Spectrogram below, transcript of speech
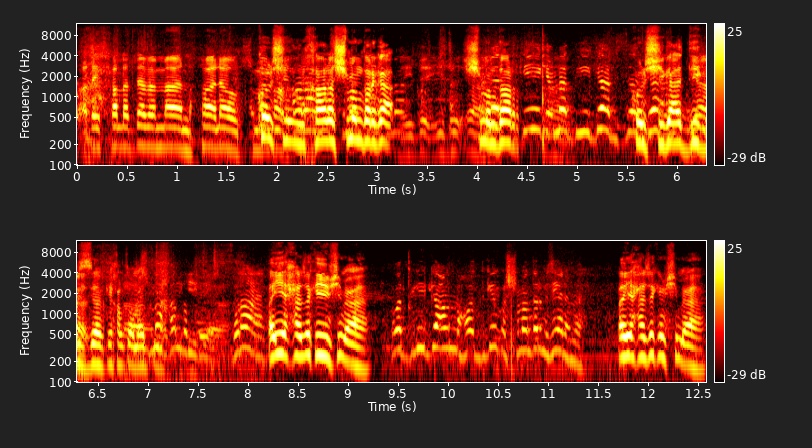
غادي يتخلط دابا مع النخاله والشمال كل شيء خالة الشمندر كاع الشمندر دقيقة مع الدقيقة بزاف. كل شيء قاعد ديك بزاف كيخلطوا مع الديك أي حاجة كيمشي معاها. الدقيقة والشمندر مزيانة معاه أي حاجة كيمشي معاها.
